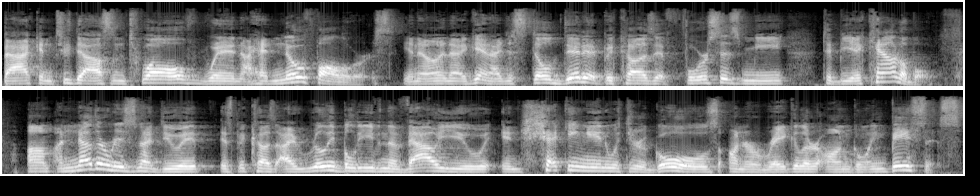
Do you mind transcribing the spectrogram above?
back in 2012 when I had no followers, you know, and again, I just still did it because it forces me to be accountable. Um, another reason I do it is because I really believe in the value in checking in with your goals on a regular, ongoing basis.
